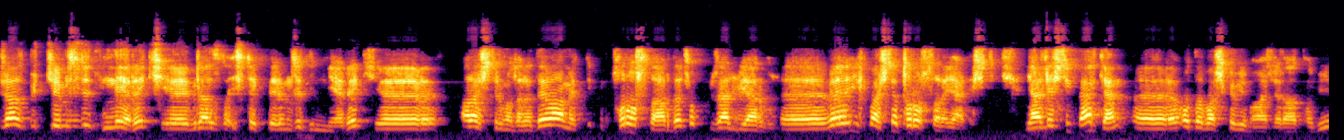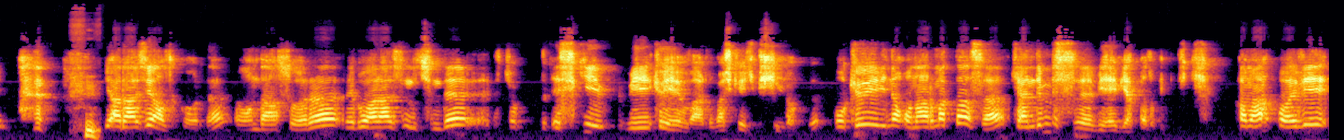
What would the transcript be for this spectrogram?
biraz bütçemizi dinleyerek, biraz da isteklerimizi dinleyerek araştırmalara devam ettik. Toroslar'da çok güzel bir yer bulduk. Ve ilk başta Toroslara yerleştik. Yerleştik derken e, o da başka bir macera tabii. bir arazi aldık orada. Ondan sonra ve bu arazinin içinde çok eski bir köy evi vardı. Başka hiçbir şey yoktu. O köy evini onarmaktansa kendimiz e, bir ev yapalım dedik. Ama o evi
